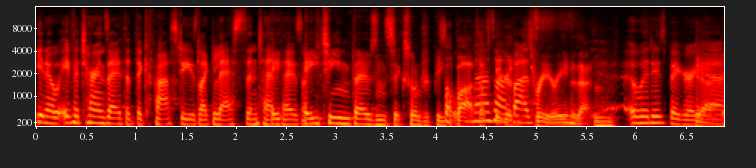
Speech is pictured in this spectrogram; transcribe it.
you know, if it turns out that the capacity is like less than ten thousand, 18,600 it's people. not bad. No, That's it's not bigger than bad. three arena. Then oh, it is bigger. Yeah. Yeah,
